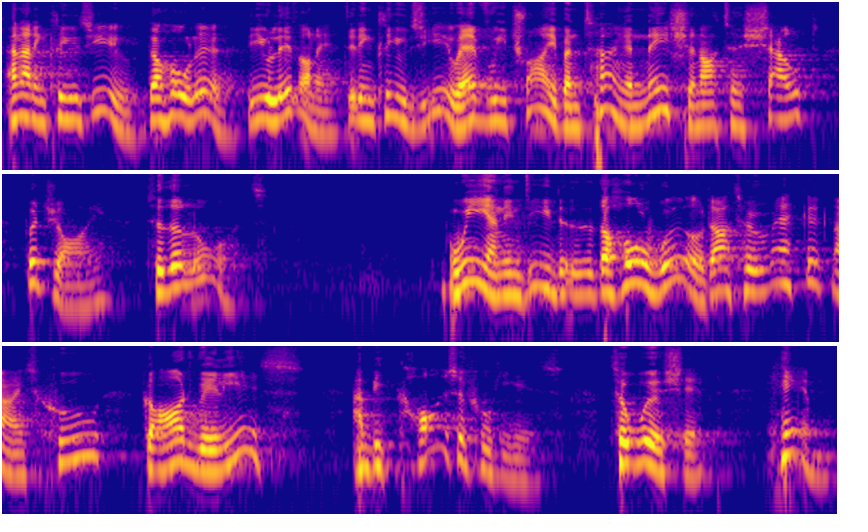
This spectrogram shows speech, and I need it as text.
And that includes you, the whole earth. You live on it. It includes you. Every tribe and tongue and nation are to shout for joy to the Lord. We, and indeed the whole world, are to recognize who God really is. And because of who He is, to worship Him.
